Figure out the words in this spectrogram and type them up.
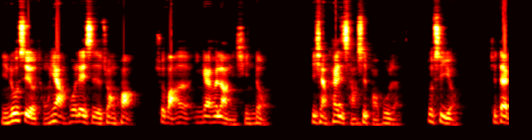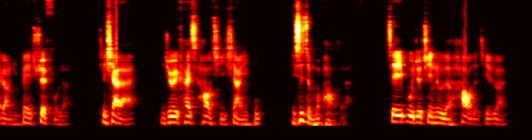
你若是有同样或类似的状况，说法二应该会让你心动。你想开始尝试跑步了，若是有，就代表你被说服了。接下来你就会开始好奇下一步你是怎么跑的，这一步就进入了 how 的阶段。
